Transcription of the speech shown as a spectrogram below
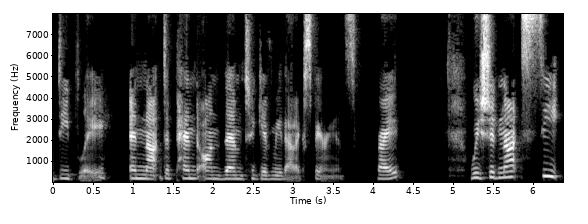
deeply and not depend on them to give me that experience right? We should not seek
